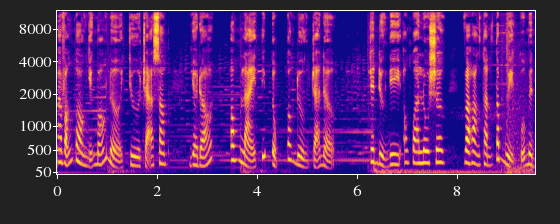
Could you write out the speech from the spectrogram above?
mà vẫn còn những món nợ chưa trả xong. Do đó, ông lại tiếp tục con đường trả nợ. Trên đường đi, ông qua Lô Sơn và hoàn thành tâm nguyện của mình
